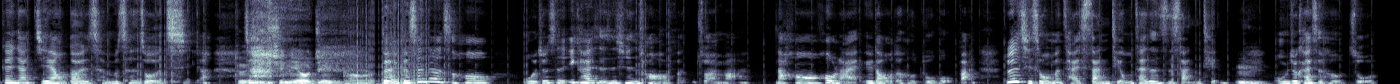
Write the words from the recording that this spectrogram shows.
跟人家接案，我到底承不承受得起啊？对，心理要健康啊。对，可是那个时候我就是一开始是先创了粉砖嘛，然后后来遇到我的合作伙伴，就是其实我们才三天，我们才认识三天，嗯，我们就开始合作，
